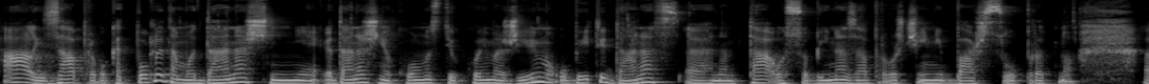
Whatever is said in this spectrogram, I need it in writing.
Ali zapravo kad pogledamo današnje, današnje okolnosti u kojima živimo, u biti danas e, nam ta osobina zapravo čini baš suprotno. E,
